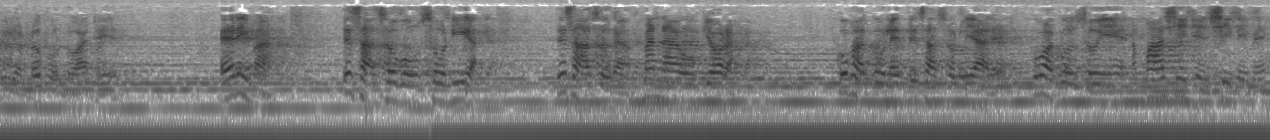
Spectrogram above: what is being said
ပြီးတော့လုပ်ဖို့လိုအပ်တယ်အဲ့ဒီမှာသစ္စာဆိုပုံဆိုနည်းကသစ္စာဆိုတာမှန်တာကိုပြောတာကိုယ့်ဘာကိုယ်လည်းသစ္စာဆိုလို့ရတယ်ကိုယ့်ဘာကိုယ်ဆိုရင်အမှားရှိခြင်းရှိနေမယ်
